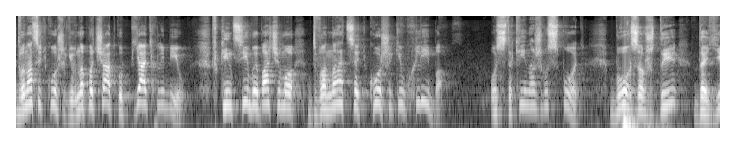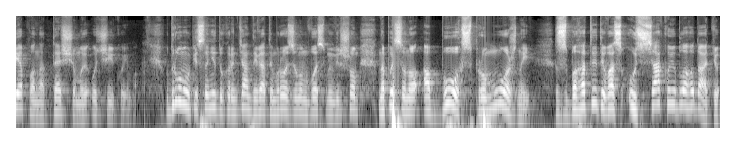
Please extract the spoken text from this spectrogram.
12 кошиків, на початку 5 хлібів. В кінці ми бачимо 12 кошиків хліба. Ось такий наш Господь. Бог завжди дає понад те, що ми очікуємо. У другому післанні до Коринтян, 9 розділом, 8 віршом написано: А Бог спроможний збагатити вас усякою благодаттю,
